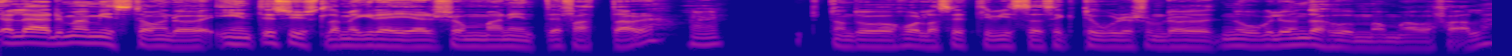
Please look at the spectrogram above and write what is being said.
jag lärde mig av misstagen då, inte syssla med grejer som man inte fattar. Nej. Utan då hålla sig till vissa sektorer som du har någorlunda hum om i alla fall.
